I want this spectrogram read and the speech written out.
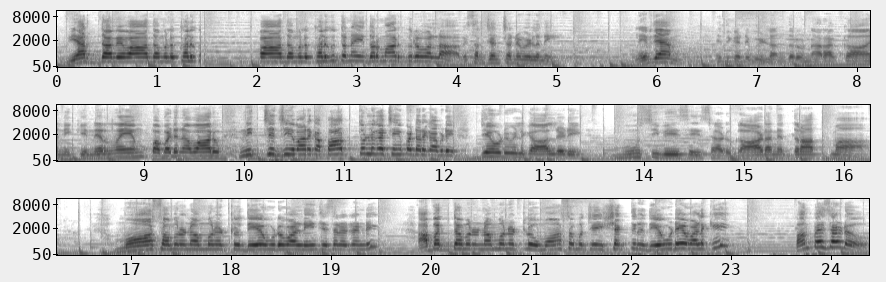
వ్యర్థ వివాదములు కలుగు వివాదములు కలుగుతున్నాయి దుర్మార్గుల వల్ల. విసర్జించండి వీళ్ళని. లేవ్దాం ఎందుకంటే వీళ్ళందరూ నరకానికి నిర్ణయింపబడిన వారు నిత్య జీవానికి అపాత్రులుగా చేయబడ్డారు కాబట్టి దేవుడు వీళ్ళకి ఆల్రెడీ మూసివేసేశాడు. గాఢ నిద్రాత్మ. మోసమును నమ్మునట్లు దేవుడు వాళ్ళని ఏం చేశాడటండి? అబద్ధమును నమ్మునట్లు మోసము చేయ శక్తిని దేవుడే వాళ్ళకి పంపేశాడు.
